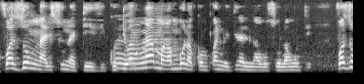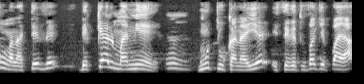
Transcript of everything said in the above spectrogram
Faut azonga lisu na TV. Kote mm. wana nga makambo na comprendre te na linga kosola ngo te. Faut azonga na TV de quelle manière mm. mutuka na ye eseretrouvaki epai ya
